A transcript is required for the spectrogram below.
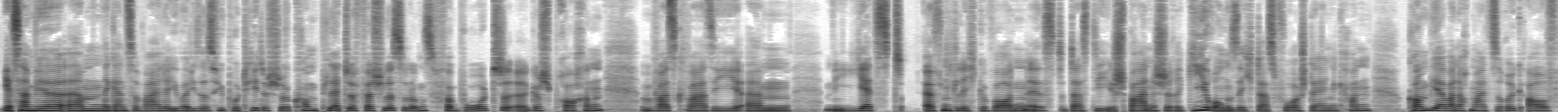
Jetzt haben wir ähm, eine ganze Weile über dieses hypothetische komplette Verschlüsselungsverbot äh, gesprochen, was quasi ähm, jetzt öffentlich geworden ist, dass die spanische Regierung sich das vorstellen kann. Kommen wir aber nochmal zurück auf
